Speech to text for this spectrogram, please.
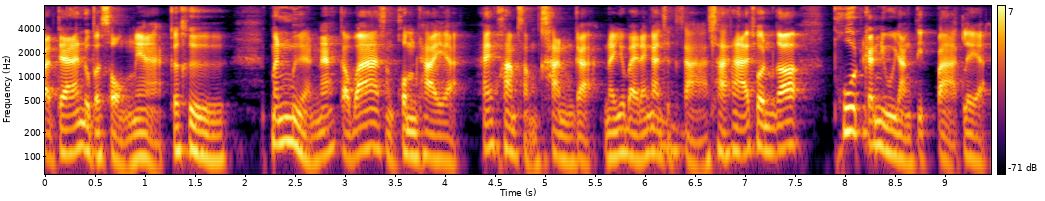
ปัจจัยด้านอุปสงค์เนี่ยก็คือมันเหมือนนะกับว่าสังคมไทยอะให้ความสำคัญกับนโยบายด้านการศึกษา สาธารณชนก็ พูดกันอยู่อย่างติดปากเลยอะ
